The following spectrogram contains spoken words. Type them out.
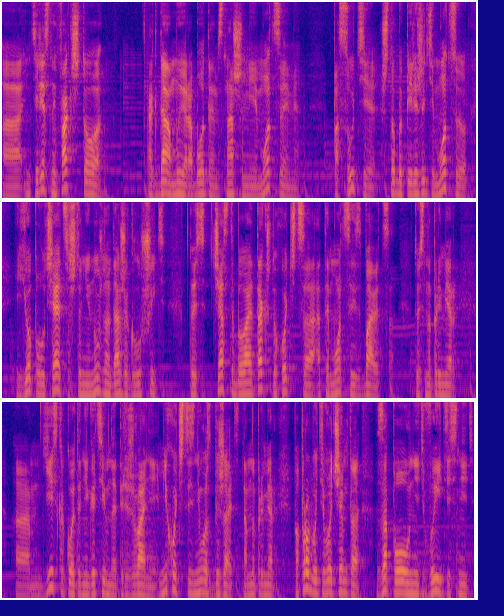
А, интересный факт, что когда мы работаем с нашими эмоциями, по сути, чтобы пережить эмоцию, ее получается, что не нужно даже глушить. То есть часто бывает так, что хочется от эмоций избавиться. То есть, например, э, есть какое-то негативное переживание, и мне хочется из него сбежать. Там, например, попробовать его чем-то заполнить, вытеснить.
